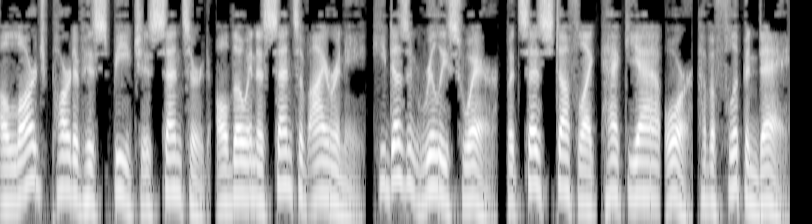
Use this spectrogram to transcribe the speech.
a large part of his speech is censored, although in a sense of irony, he doesn't really swear, but says stuff like heck yeah or have a flippin' day.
